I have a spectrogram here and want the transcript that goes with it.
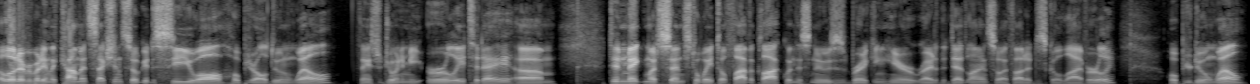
Hello to everybody in the comments section. So good to see you all. Hope you're all doing well. Thanks for joining me early today. Um, didn't make much sense to wait till 5 o'clock when this news is breaking here right at the deadline, so I thought I'd just go live early. Hope you're doing well.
